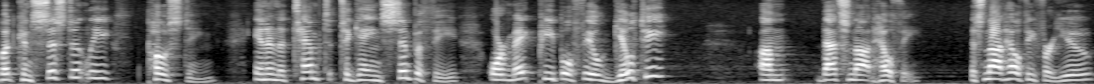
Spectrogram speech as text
But consistently posting in an attempt to gain sympathy or make people feel guilty, um, that's not healthy. It's not healthy for you,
